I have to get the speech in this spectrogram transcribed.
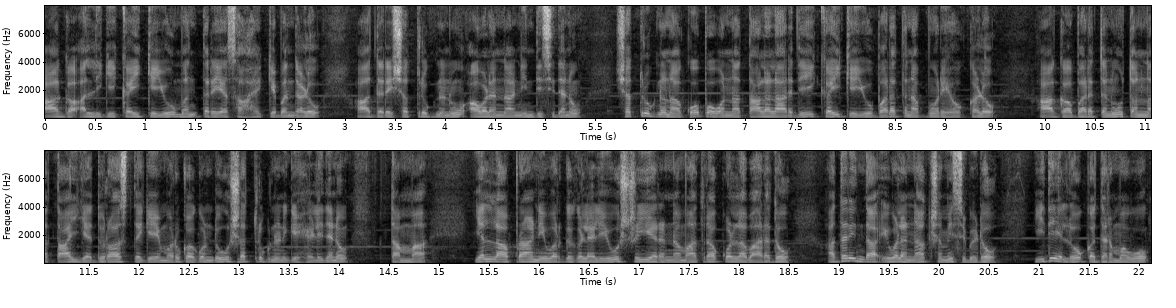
ಆಗ ಅಲ್ಲಿಗೆ ಕೈಕೆಯು ಮಂತರೆಯ ಸಹಾಯಕ್ಕೆ ಬಂದಳು. ಆದರೆ ಶತ್ರುಘ್ನನು ಅವಳನ್ನು ನಿಂದಿಸಿದನು. ಶತ್ರುಘ್ನನ ಕೋಪವನ್ನು ತಾಳಲಾರದೆ ಕೈಕೆಯು ಭರತನ ಮೊರೆ ಹೊಕ್ಕಳು. ಆಗ ಭರತನು ತನ್ನ ತಾಯಿಯ ದುರಾಸ್ತೆಗೆ ಮರುಕಗೊಂಡು ಶತ್ರುಘ್ನನಿಗೆ ಹೇಳಿದನು, ತಮ್ಮ, ಎಲ್ಲ ಪ್ರಾಣಿ ವರ್ಗಗಳಲ್ಲಿಯೂ ಸ್ತ್ರೀಯರನ್ನು ಮಾತ್ರ ಕೊಲ್ಲಬಾರದು. ಅದರಿಂದ ಇವಳನ್ನು ಕ್ಷಮಿಸಿಬಿಡು. ಇದೇ ಲೋಕಧರ್ಮವು.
